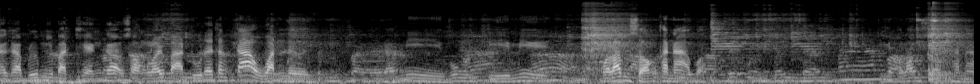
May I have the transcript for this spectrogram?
นะครับ หรือมีบัตรแข็งก็ 200 บาทดูได้ทั้ง 9 วันเลยแล้วมีวงดนตรีมีหมอลำสองคณะบ่มีหมอลำสองคณะ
